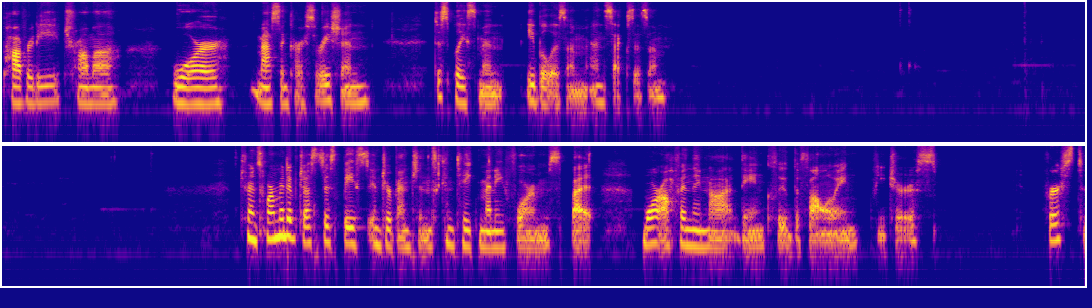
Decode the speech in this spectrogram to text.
poverty, trauma, war, mass incarceration, displacement, ableism, and sexism. Transformative justice based interventions can take many forms, but more often than not, they include the following features. First,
